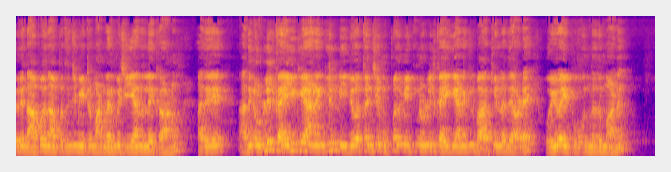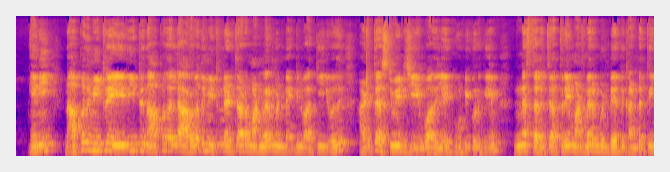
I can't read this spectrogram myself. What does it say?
ഒരു നാൽപ്പത് നാൽപ്പത്തഞ്ച് മീറ്റർ മൺവരമ്പ് ചെയ്യാന്നുള്ളത് കാണും. അത് അതിനുള്ളിൽ കഴിയുകയാണെങ്കിൽ ഇരുപത്തഞ്ച് മുപ്പത് മീറ്ററിനുള്ളിൽ കഴിയുകയാണെങ്കിൽ ബാക്കിയുള്ളത് അവിടെ ഒഴിവായി പോകുന്നതുമാണ് ഇനി നാൽപ്പത് മീറ്റർ എഴുതിയിട്ട് നാൽപ്പതല്ല അറുപത് മീറ്ററിന്റെ അടുത്ത് അവിടെ മൺവരമ്പുണ്ടെങ്കിൽ ബാക്കി ഇരുപത് അടുത്ത എസ്റ്റിമേറ്റ് ചെയ്യുമ്പോൾ അതിലേക്ക് കൂട്ടിക്കൊടുക്കുകയും ഇന്ന സ്ഥലത്ത് അത്രയും മൺവരമ്പുണ്ട് എന്ന് കണ്ടെത്തി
